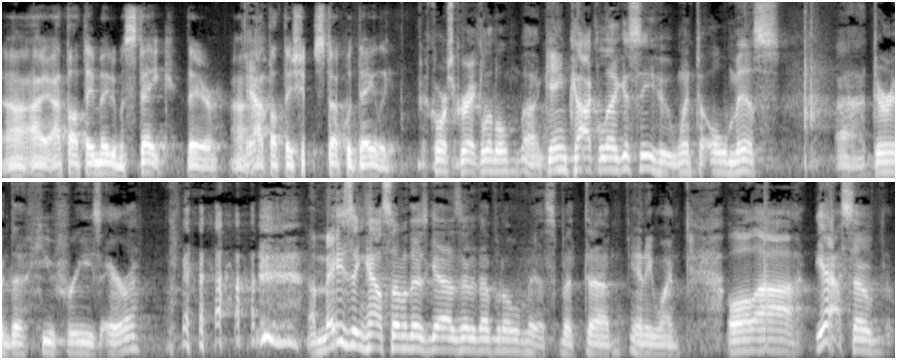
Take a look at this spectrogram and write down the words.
uh, I, I, thought they made a mistake there. Uh, yeah. I thought they should have stuck with Daly. Of course, Greg Little, uh, Gamecock legacy, who went to Ole Miss uh, during the Hugh Freeze era. Amazing how some of those guys ended up at Ole Miss. But uh, anyway, well, uh, yeah, so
